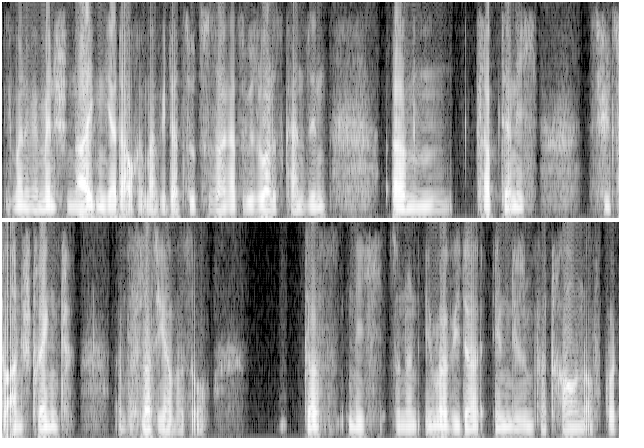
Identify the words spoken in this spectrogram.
ich meine, wir Menschen neigen ja da auch immer wieder zu, zu sagen, hat sowieso alles keinen Sinn, ähm, klappt ja nicht, ist viel zu anstrengend, das lasse ich einfach so. Das nicht, sondern immer wieder in diesem Vertrauen auf Gott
